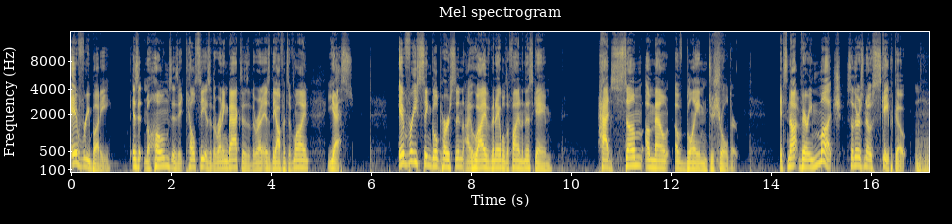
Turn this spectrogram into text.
Everybody, is it Mahomes? Is it Kelce? Is it the running backs? Is it the is it the offensive line? Yes. Every single person I- who I have been able to find in this game had some amount of blame to shoulder. It's not very much, so there's no scapegoat. Mm-hmm.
